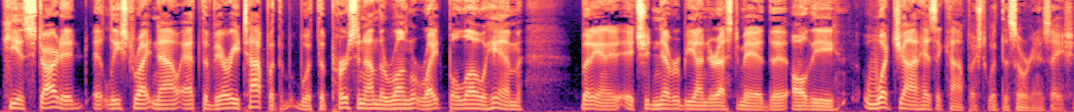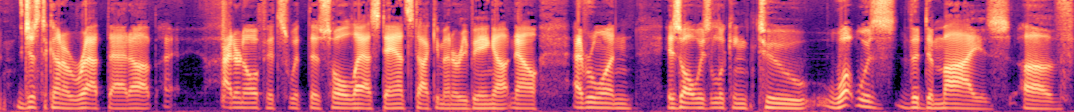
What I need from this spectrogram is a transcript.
he has started, at least right now, at the very top with the, with the person on the rung right below him. But again, it, should never be underestimated the all the what John has accomplished with this organization. just to kind of wrap that up, I, I don't know if it's with this whole Last Dance documentary being out now. Everyone is always looking to what was the demise of,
